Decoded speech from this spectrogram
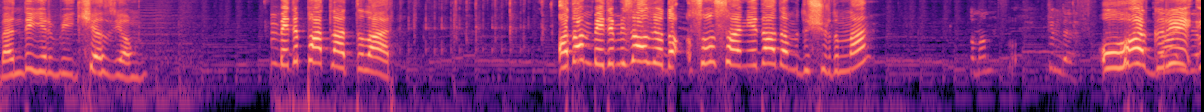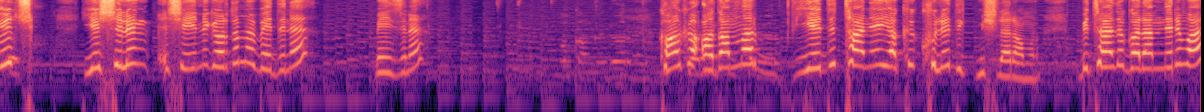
Ben de 22 yazıyorum. Bedi patlattılar. Adam bedimizi alıyordu. Son saniyede adamı düşürdüm lan. Tamam. Şimdi. Oha gri be. 3 yeşilin şeyini gördün mü bedini? Beyzini. Yok kanka görmedim. Kanka Görmek adamlar istemiyorum. 7 tane yakı kule dikmişler amın. Bir tane de golemleri var.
